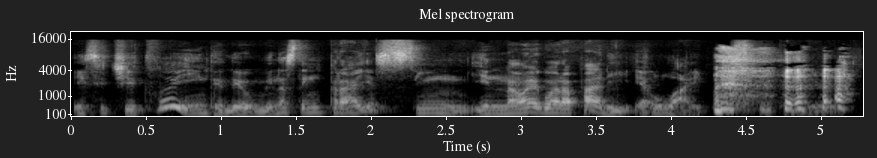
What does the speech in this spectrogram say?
esse título aí, entendeu? Minas tem praia sim, e não é Guarapari, é o like, entendeu?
